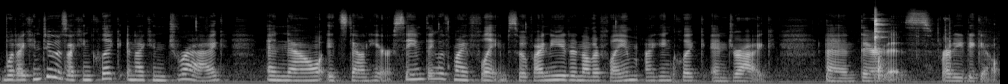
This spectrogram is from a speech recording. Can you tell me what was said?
what I can do is I can click and I can drag and now it's down here. Same thing with my flame. So if I need another flame, I can click and drag and there it is, ready to go.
